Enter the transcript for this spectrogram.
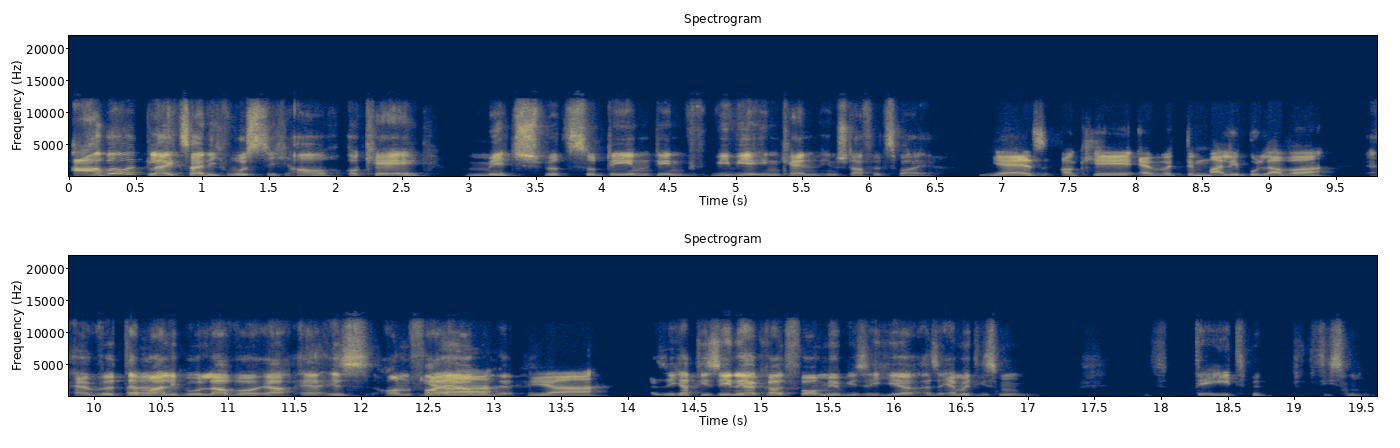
Aber gleichzeitig wusste ich auch, okay, Mitch wird zu dem, den, wie wir ihn kennen in Staffel 2. Yes, okay, er wird dem Malibu Lover. Er wird der äh, Malibu Lover, ja. Er ist on fire. Ja, ja. Also ich habe die Szene ja gerade vor mir, wie sie hier, also er mit diesem Date, mit diesem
